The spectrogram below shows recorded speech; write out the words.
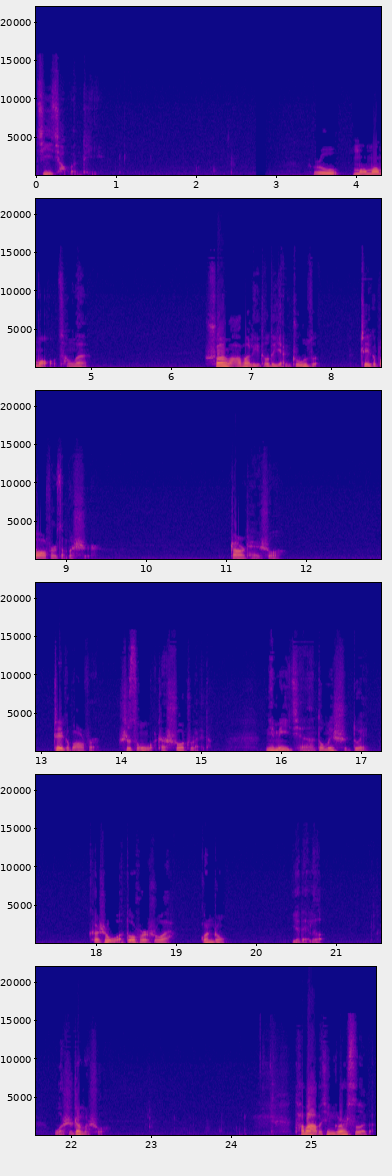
技巧问题，如某某某曾问：“拴娃娃里头的眼珠子，这个包袱怎么使？”张二臣说：“这个包袱是从我这儿说出来的，你们以前都没使对，可是我多会儿说呀，观众也得乐。我是这么说，他爸爸亲哥四个，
